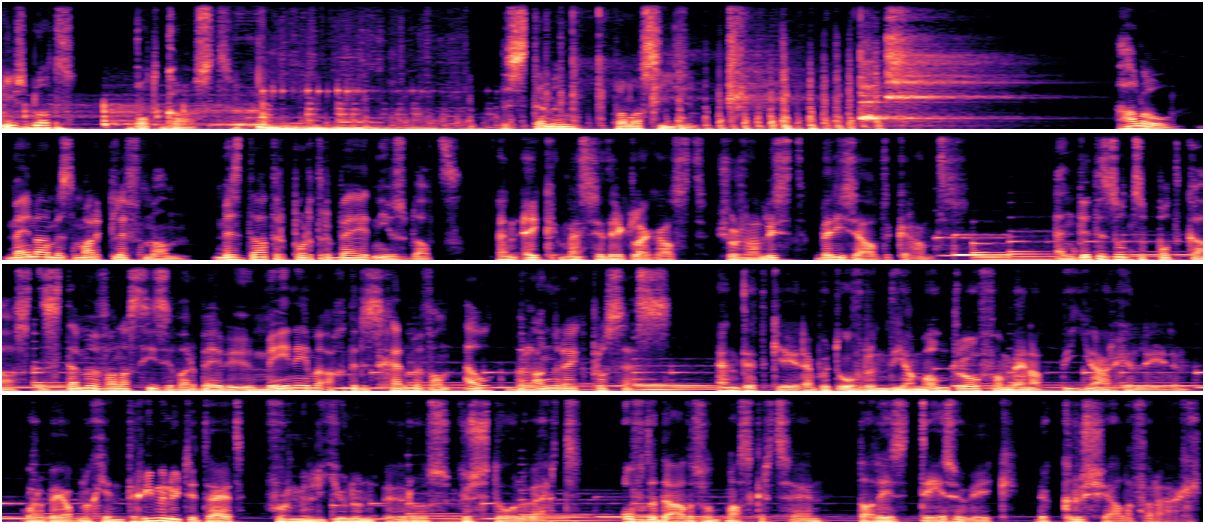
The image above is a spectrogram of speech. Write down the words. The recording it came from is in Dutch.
Nieuwsblad podcast. De stemmen van Assisen. Hallo, mijn naam is Mark Lifman, misdaadreporter bij het Nieuwsblad. En ik ben Cedric Lagast, journalist bij diezelfde krant. En dit is onze podcast, De Stemmen van Assise, waarbij we u meenemen achter de schermen van elk belangrijk proces. En dit keer hebben we het over een diamantroof van bijna tien jaar geleden, waarbij op nog geen drie minuten tijd voor miljoenen euro's gestolen werd. Of de daders ontmaskerd zijn, dat is deze week de cruciale vraag.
